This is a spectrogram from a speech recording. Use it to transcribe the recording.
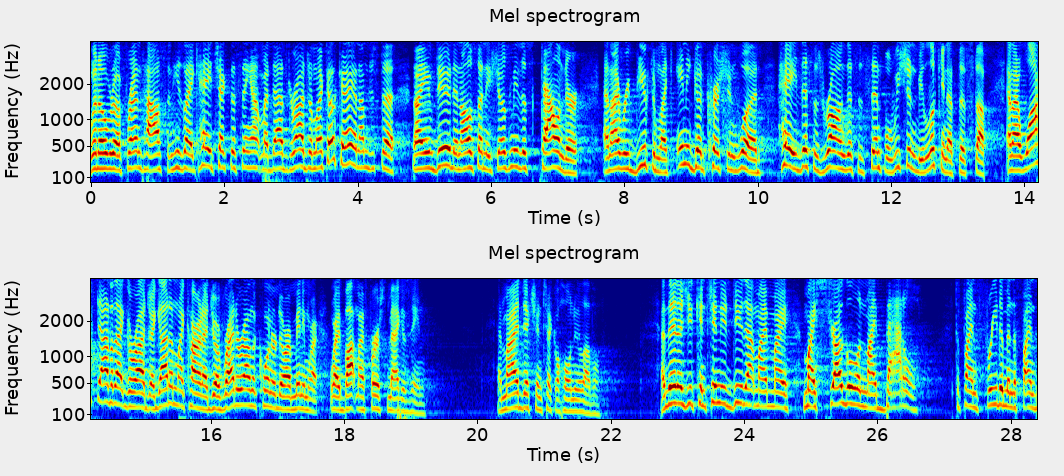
went over to a friend's house and he's like, hey, check this thing out my dad's garage. I'm like, okay. And I'm just a naive dude. And all of a sudden he shows me this calendar and I rebuked him like any good Christian would. Hey, this is wrong. This is sinful. We shouldn't be looking at this stuff. And I walked out of that garage. I got in my car and I drove right around the corner to our mini mart where I bought my first magazine. And my addiction took a whole new level. And then as you continue to do that, my, my, my struggle and my battle to find freedom and to find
